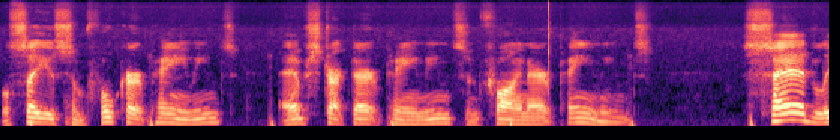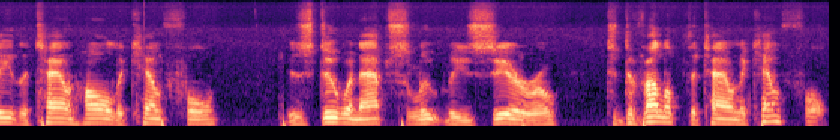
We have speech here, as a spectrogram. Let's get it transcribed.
will sell you some folk art paintings, abstract art paintings, and fine art paintings. Sadly, the town hall of Kentville is doing absolutely zero to develop the town of Kentville.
